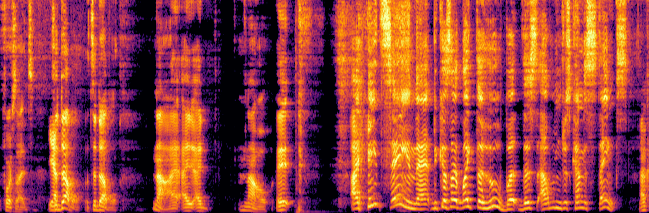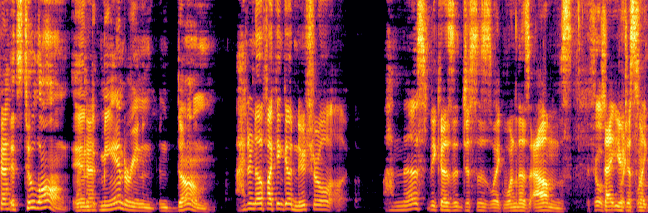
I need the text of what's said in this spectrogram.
four sides. Yep. It's a double. It's a double. No, I, I, I no. It. I hate saying that because I like the Who, but this album just kind of stinks. Okay. It's too long and Okay. meandering and, and dumb. I don't know if I can go neutral on this because it just is like one of those albums It feels that you're like just like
